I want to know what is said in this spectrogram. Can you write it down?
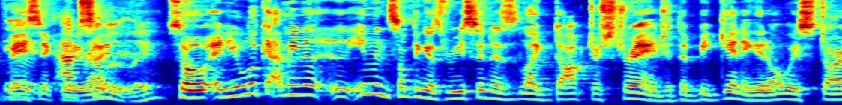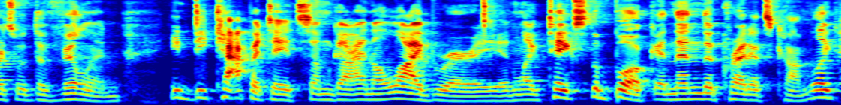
that Yeah, basically, absolutely. right? So, and you look, I mean, uh, even something as recent as like Doctor Strange at the beginning, it always starts with the villain. He decapitates some guy in the library and like takes the book, and then the credits come. Like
